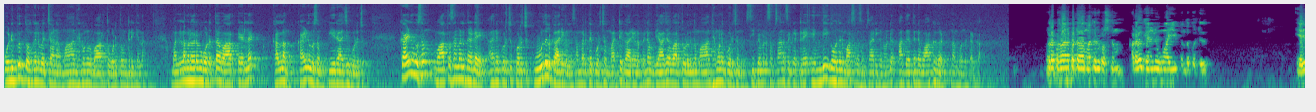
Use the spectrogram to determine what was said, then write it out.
പൊടിപ്പും തൊങ്ങലും വെച്ചാണ് മാധ്യമങ്ങൾ വാർത്ത കൊടുത്തുകൊണ്ടിരിക്കുന്നത്. മലയാള മനോരമ കൊടുത്ത വാർത്തയിലെ കള്ളം കഴിഞ്ഞ ദിവസം പി രാജു പൊളിച്ചു. കഴിഞ്ഞ ദിവസം വാർത്താ സമ്മേളനത്തിനിടെ അതിനെക്കുറിച്ച് കുറച്ച് കൂടുതൽ കാര്യങ്ങൾ സമരത്തെക്കുറിച്ചും മറ്റ് കാര്യങ്ങൾ പിന്നെ വ്യാജ വാർത്ത കൊടുക്കുന്ന മാധ്യമങ്ങളെക്കുറിച്ചും സി പി എമ്മിന്റെ സംസ്ഥാന secretary M V Govindan master സംസാരിക്കുന്നുണ്ട്. അദ്ദേഹത്തിന്റെ വാക്കുകൾ നമുക്കൊന്ന് കേൾക്കാം. വളരെ പ്രധാനപ്പെട്ട മറ്റൊരു പ്രശ്നം കടൽ ഖനനവുമായി ബന്ധപ്പെട്ട് എൽ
